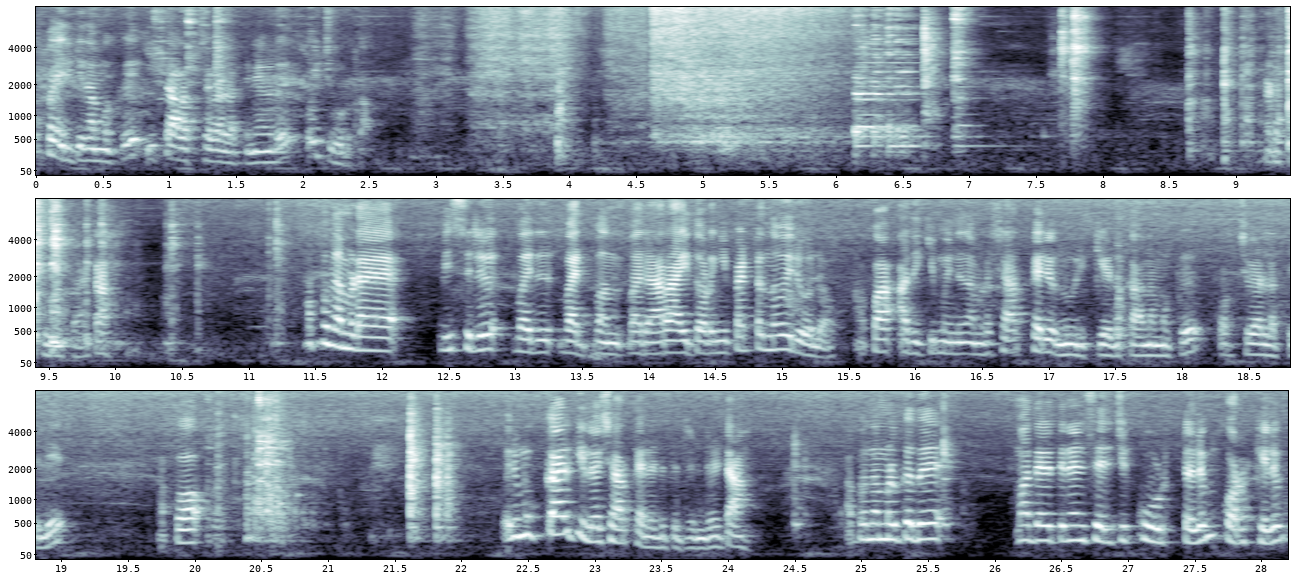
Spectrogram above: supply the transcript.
അപ്പോൾ എനിക്ക് നമുക്ക് ഈ തിളച്ച വെള്ളത്തിന് അങ്ങോട്ട് ഒഴിച്ചു കൊടുക്കാം. അടച്ചു കൊടുക്കാം കേട്ടോ. അപ്പോൾ നമ്മുടെ വിസിൽ വരു വര- വരാറായി തുടങ്ങി. പെട്ടെന്ന് വരുമല്ലോ. അപ്പോൾ അതിക്ക് മുന്നേ നമ്മുടെ ശർക്കര ഒന്ന് ഉരുക്കിയെടുക്കാം നമുക്ക് കുറച്ച് വെള്ളത്തിൽ അപ്പോൾ ഒരു മുക്കാൽ കിലോ ശർക്കര എടുത്തിട്ടുണ്ട് കേട്ടോ. അപ്പോൾ നമ്മൾക്കത് മധുരത്തിനനുസരിച്ച് കൂട്ടലും കുറയ്ക്കലും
